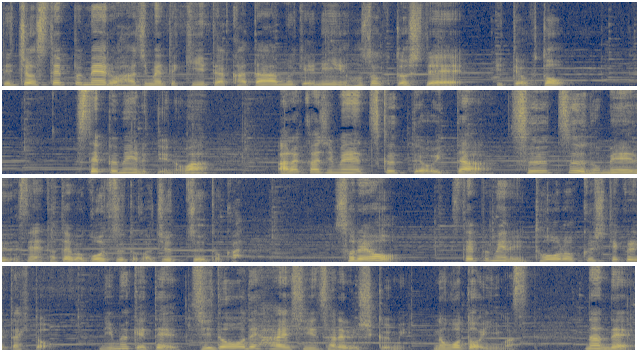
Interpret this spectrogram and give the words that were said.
で一応ステップメールを初めて聞いた方向けに補足として言っておくとステップメールっていうのはあらかじめ作っておいた数通のメールですね。例えば5通とか10通とか。それをステップメールに登録してくれた人に向けて自動で配信される仕組みのことを言います。なんで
